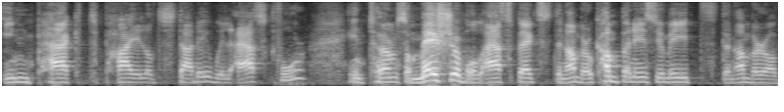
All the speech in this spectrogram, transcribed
impact pilot study will ask for in terms of measurable aspects, the number of companies you meet, the number of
